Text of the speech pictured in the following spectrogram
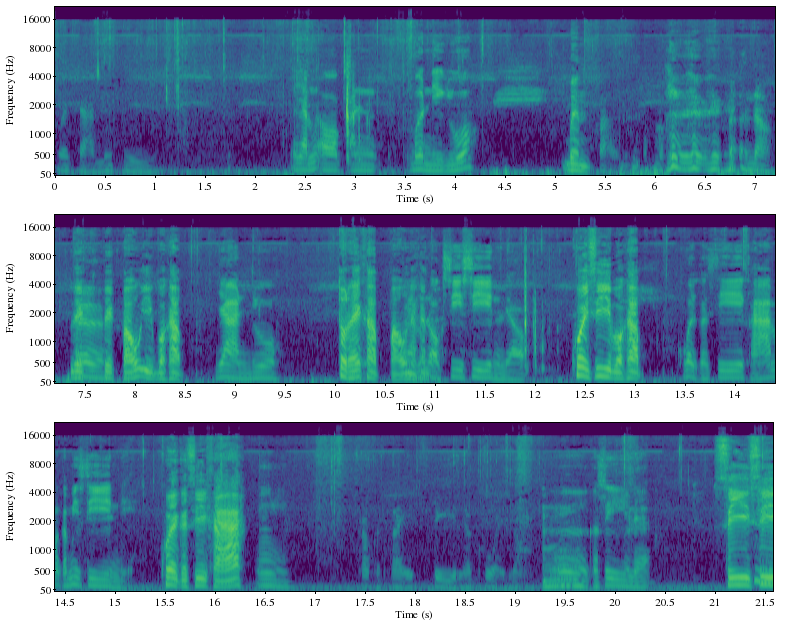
ข้วยจานลูกปีแล้วยามมันออกอันเบิ้นอีกอยู่ เบิ้นเป่าเลขเออ เลขเป๋าอีกบ่ครับ ย่านอยู่ตัวไหนครับเป๋าย่านี่นคมัรับนออกซีซีนั่นแหล้วข้วยซี่บ่ครับกล้วยกับซีขามันก็มีซีนดิข้วยกับซี่ขาอืมเข้ากับไตตีแล้วขวยเนาะอืเอมอก็ซีแหละ ซี่ซี่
